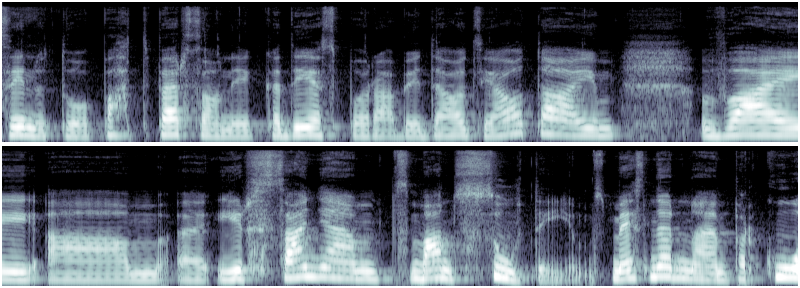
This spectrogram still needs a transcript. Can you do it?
zinu to pat personīgi, kad diasporā bija daudz jautājumu, vai um, ir saņemts mans sūtījums. Mēs nerunājam par ko,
